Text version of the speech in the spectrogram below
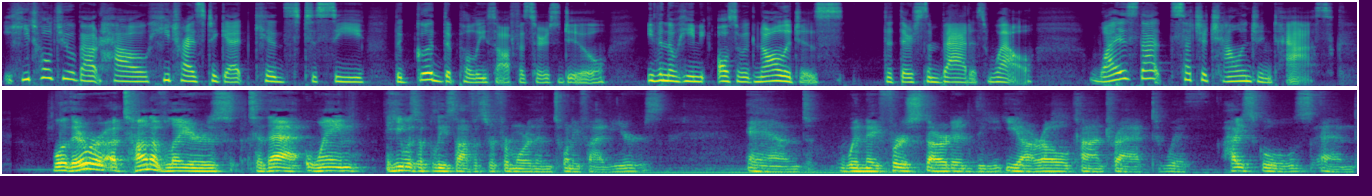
he told you about how he tries to get kids to see the good that police officers do, even though he also acknowledges that there's some bad as well. Why is that such a challenging task? Well, there were a ton of layers to that. Wayne, he was a police officer for more than 25 years. And when they first started the ERO contract with high schools and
